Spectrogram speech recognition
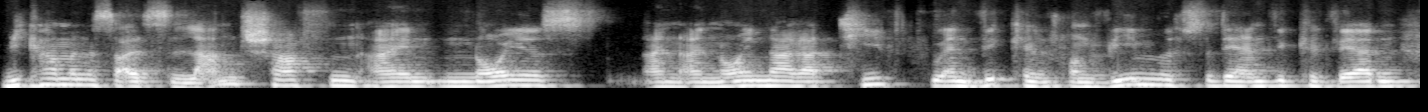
wie kann man es als Land schaffen, ein neues, ein, ein neuen Narrativ zu entwickeln? Von wem müsste der entwickelt werden?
